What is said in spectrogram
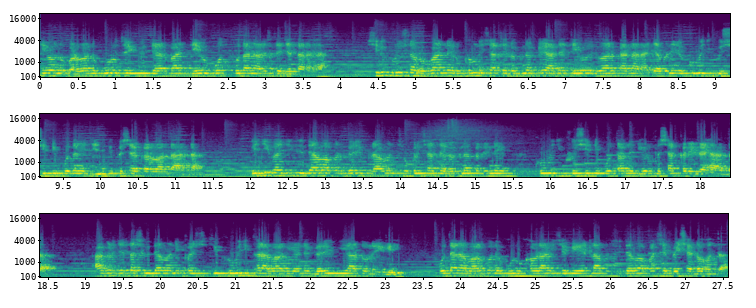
તેઓનું ભણવાનું પૂરું થઈ ગયું, ત્યારબાદ તેઓ પોતપોતાના રસ્તે જતા રહ્યા. શ્રી કૃષ્ણ ભગવાનને રૂકમણી સાથે લગ્ન કર્યા અને તેઓ દ્વારકાના રાજા બનીને ખૂબ જ ખુશીથી પોતાની જિંદગી પસાર કરવાતા હતા. બીજી બાજુ જુદામાં પણ ગરીબ બ્રાહ્મણ છોકરી સાથે લગ્ન કરીને ખૂબ જ ખુશીથી પોતાનું જીવન પસાર કરી રહ્યા હતા. આગળ જતા સુદામાની પરિસ્થિતિ ખૂબ જ ખરાબ આવી અને ગરીબી આટો લઈ ગઈ. પોતાના બાળકોને પૂરું ખવડાવી શકે એટલા પણ સુદામા પાસે પૈસા ન હતા.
